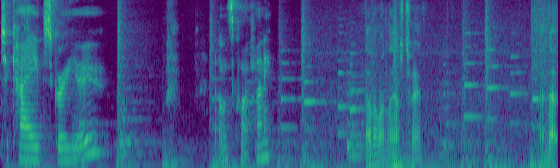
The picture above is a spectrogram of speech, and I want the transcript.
to Cade, screw you. That was quite funny. Another one lounge two. And that,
